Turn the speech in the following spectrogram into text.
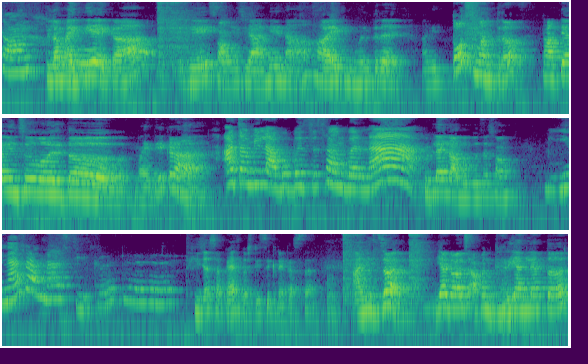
सॉन्ग तुला माहितीये का? हे सॉंग जे आहे ना हा एक मंत्र आहे. आणि तोच मंत्र तात्या विंचू बोलत माहितीये का? आता मी लाबूबूच सॉन्ग ना कुठला आहे लाबूबूचा सॉन्ग मी नाही सांगणार सिक्रेट हिच्या सगळ्याच गोष्टी सिक्रेट असतात. आणि जर या डॉल्स आपण घरी आणल्या तर?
